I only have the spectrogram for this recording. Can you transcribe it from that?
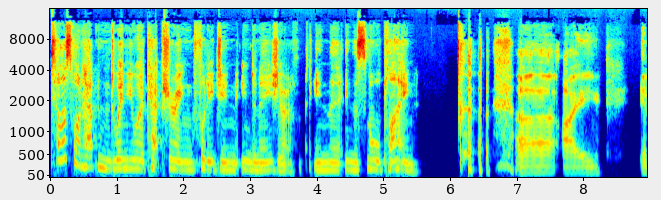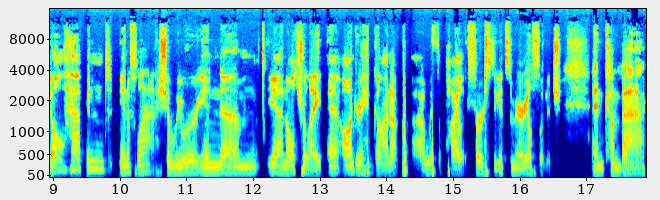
Tell us what happened when you were capturing footage in Indonesia in the in the small plane. uh, I it all happened in a flash. We were in, um, yeah, an ultralight. Uh, Andre had gone up uh, with the pilot first to get some aerial footage, and come back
